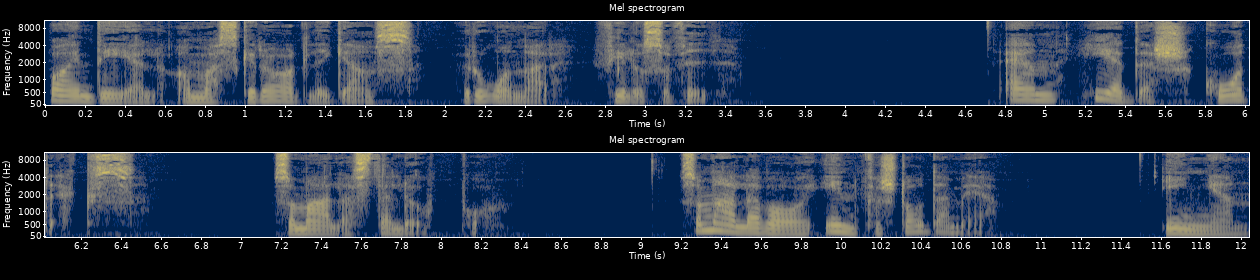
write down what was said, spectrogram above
var en del av maskeradligans rånarfilosofi. En hederskodex som alla ställde upp på. Som alla var införstådda med. Ingen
